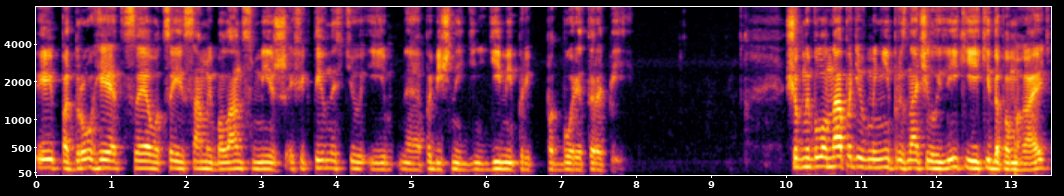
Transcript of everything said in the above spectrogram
І по-друге, це оцей самий баланс між ефективністю і е, побічними діями при підборі терапії. Щоб не було нападів, мені призначили ліки, які допомагають,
